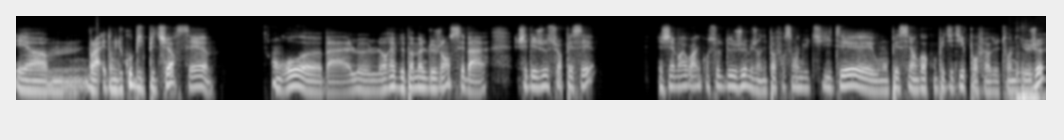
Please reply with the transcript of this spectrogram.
Et euh, voilà. Et donc du coup, Big Picture, c'est en gros bah, le, le rêve de pas mal de gens, c'est bah j'ai des jeux sur PC. J'aimerais avoir une console de jeu, mais j'en ai pas forcément d'utilité, ou mon PC est encore compétitif pour faire du tourner du jeu.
